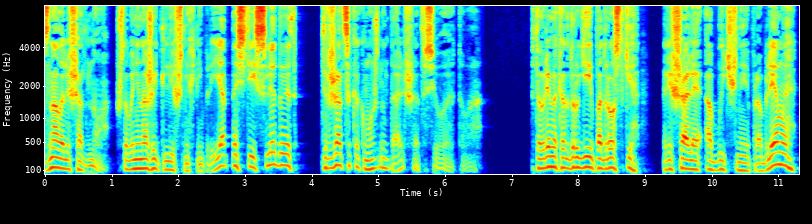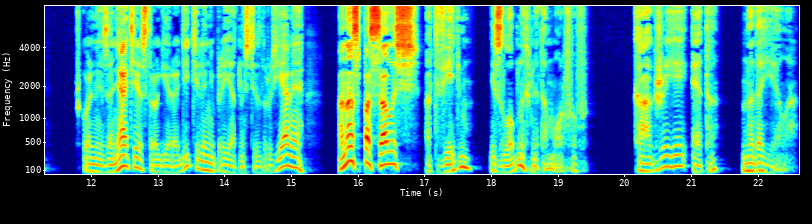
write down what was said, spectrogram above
знала лишь одно — чтобы не нажить лишних неприятностей, следует держаться как можно дальше от всего этого. В то время как другие подростки решали обычные проблемы — школьные занятия, строгие родители, неприятности с друзьями. Она спасалась от ведьм и злобных метаморфов. Как же ей это надоело.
